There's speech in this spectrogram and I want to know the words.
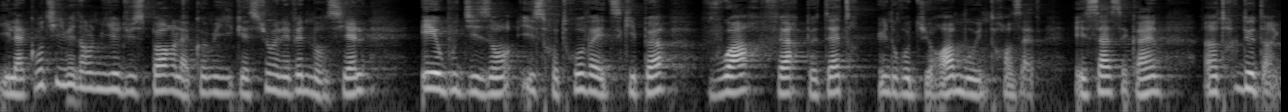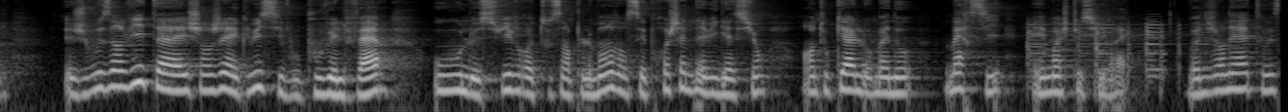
Il a continué dans le milieu du sport, la communication et l'événementiel. Et au bout de 10 ans, il se retrouve à être skipper, voire faire peut-être une route du Rhum ou une transat. Et ça, c'est quand même un truc de dingue. Je vous invite à échanger avec lui si vous pouvez le faire ou le suivre tout simplement dans ses prochaines navigations. En tout cas, Lomano, merci et moi je te suivrai. Bonne journée à tous.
